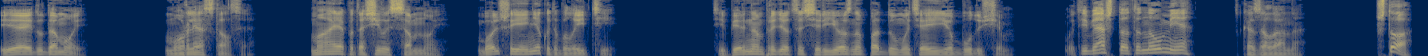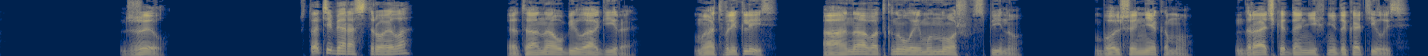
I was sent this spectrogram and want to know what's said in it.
Я иду домой». Морли остался. Майя потащилась со мной. Больше ей некуда было идти. Теперь нам придется серьезно подумать о ее будущем. «У тебя что-то на уме», — сказала она. Что? Джил. Что тебя расстроило? Это она убила Агира. Мы отвлеклись, а она воткнула ему нож в спину. Больше некому. Драчка до них не докатилась.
